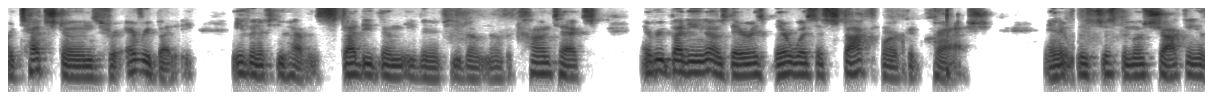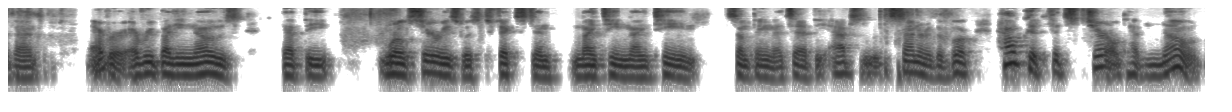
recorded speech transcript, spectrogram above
are touchstones for everybody even if you haven't studied them, even if you don't know the context. Everybody knows there is there was a stock market crash, and it was just the most shocking event ever. Everybody knows that the World Series was fixed in 1919, something that's at the absolute center of the book. How could Fitzgerald have known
